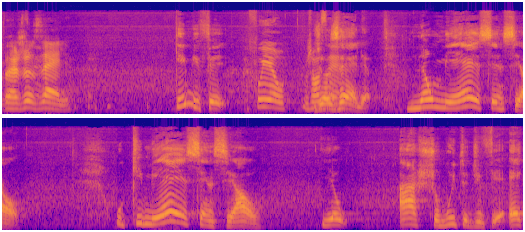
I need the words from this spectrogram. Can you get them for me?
Foi a Josélia. Quem me fez? Fui eu, Josélia. Josélia, não me é essencial. O que me é essencial, e eu acho muito difícil, é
